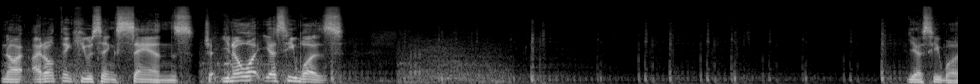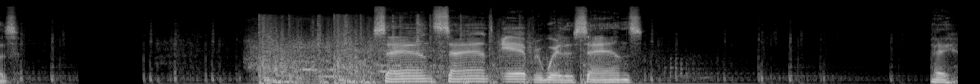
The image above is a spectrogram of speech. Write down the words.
No, I, I don't think he was saying Sans. You know what? Yes, he was. Yes, he was. Sands, sands, everywhere there's sands. Hey.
